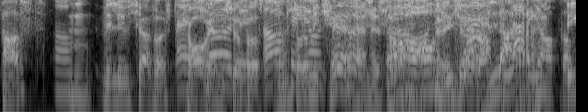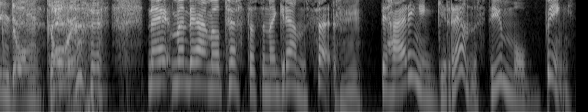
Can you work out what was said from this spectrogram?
fast, det- vill du köra först? Nej, Karin, kör du. först. Ja, okej, Står de i jag kör kö här först. nu Ja, jävlar Jakob. Ding dong, Karin. Nej, men det här med att testa sina gränser. Det här är ingen gräns, det är ju mobbing.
